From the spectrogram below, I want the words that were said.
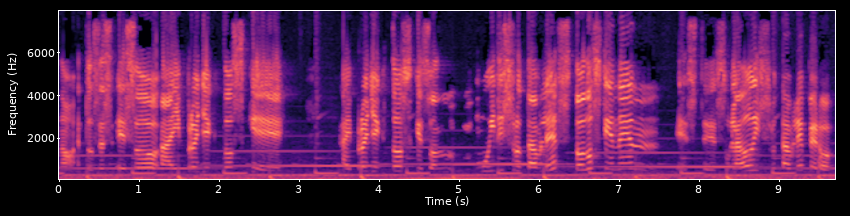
¿no? Entonces eso, hay proyectos que, hay proyectos que son muy disfrutables, todos tienen este, su lado disfrutable, pero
